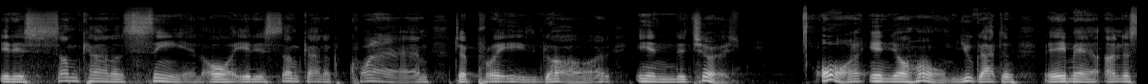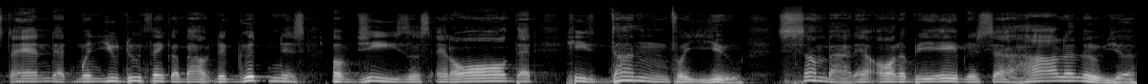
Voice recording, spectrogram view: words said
it is some kind of sin or it is some kind of crime to praise God in the church or in your home. You got to, amen, understand that when you do think about the goodness of Jesus and all that he's done for you, somebody ought to be able to say, Hallelujah.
